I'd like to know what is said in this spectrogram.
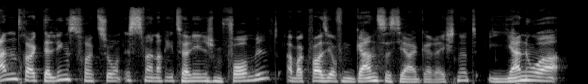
Antrag der Linksfraktion ist zwar nach italienischem Vorbild, aber quasi auf ein ganzes Jahr gerechnet. Januar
